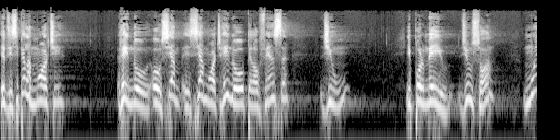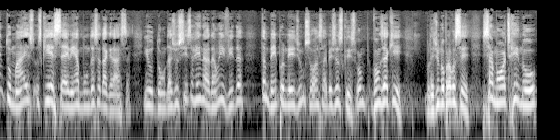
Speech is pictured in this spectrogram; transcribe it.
ele disse: pela morte reinou, ou se a, se a morte reinou pela ofensa de um, e por meio de um só, muito mais os que recebem a abundância da graça e o dom da justiça reinarão em vida também por meio de um só, sabe, Jesus Cristo. Vamos, vamos dizer aqui, vou ler de novo para você. Se a morte reinou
